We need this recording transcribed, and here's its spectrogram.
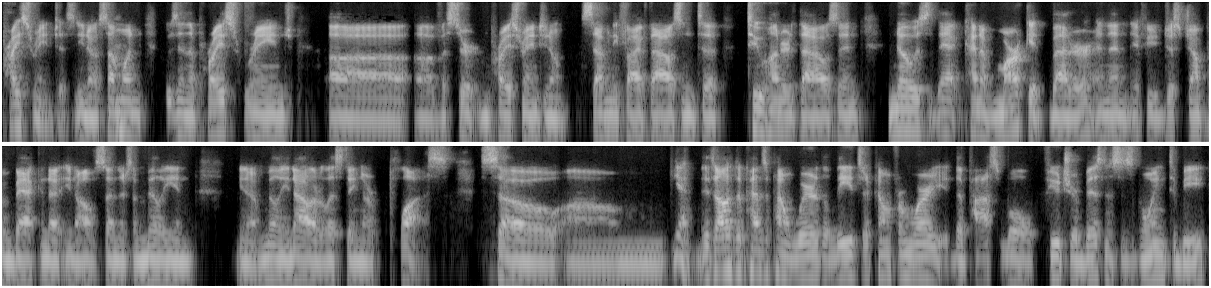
price ranges. You know someone who's in the price range uh, of a certain price range you know 75000 to 200,000 knows that kind of market better. And then if you're just jumping back into, you know, all of a sudden there's a million, you know, million dollar listing or plus. So um, yeah, it all depends upon where the leads are coming from, where the possible future business is going to be,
